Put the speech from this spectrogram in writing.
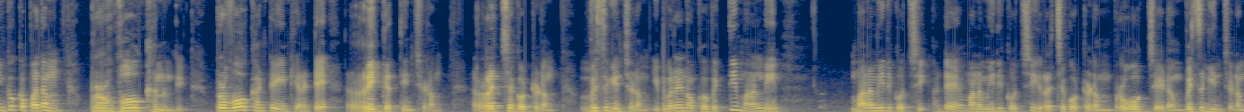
ఇంకొక పదం ప్రొవోక్ అని ఉంది. ప్రొవోక్ అంటే ఏంటి అంటే రేకెత్తించడం రెచ్చగొట్టడం విసిగించడం. ఎవరైనా ఒక వ్యక్తి మనల్ని మన మీదకి వచ్చి అంటే మన మీదకి వచ్చి రెచ్చగొట్టడం ప్రొవోక్ చేయడం విసిగించడం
